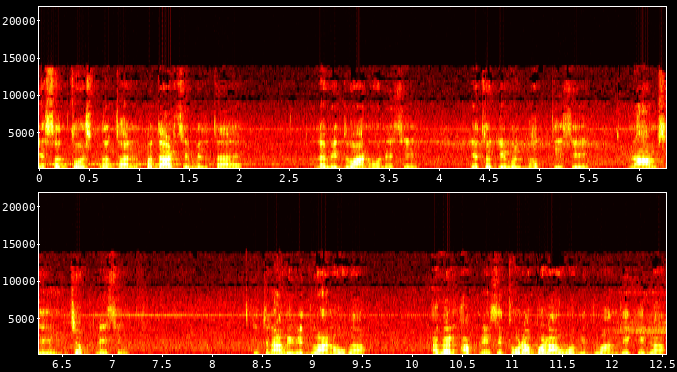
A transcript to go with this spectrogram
यह संतोष न धन पदार्थ से मिलता है, न विद्वान होने से, यह तो केवल भक्ति से नाम से जपने से होता है। कितना भी विद्वान होगा, अगर अपने से थोड़ा बड़ा हुआ विद्वान देखेगा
